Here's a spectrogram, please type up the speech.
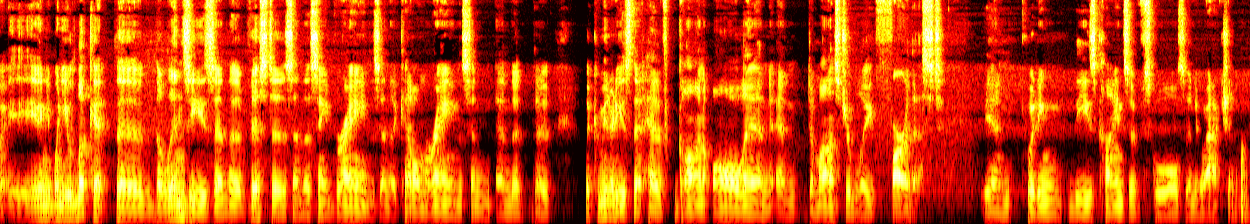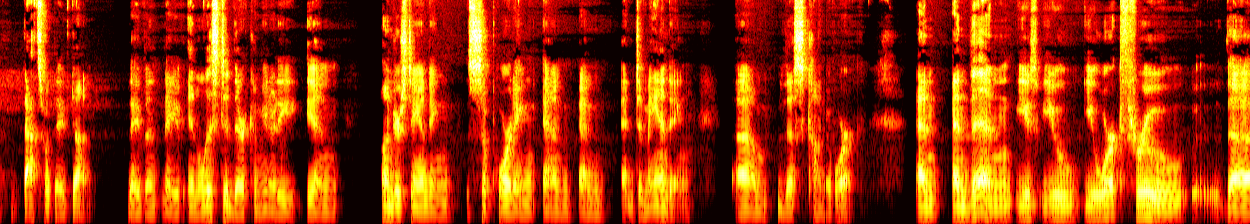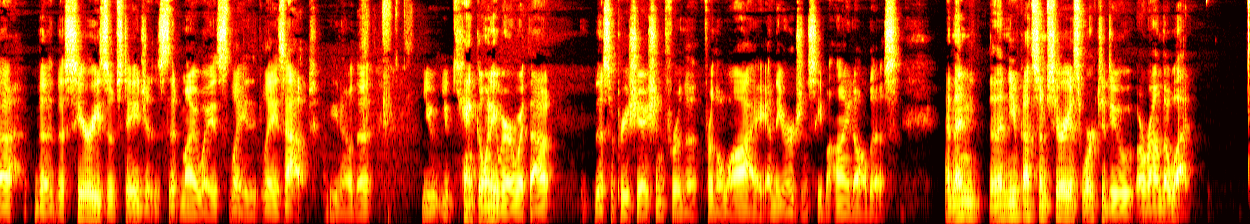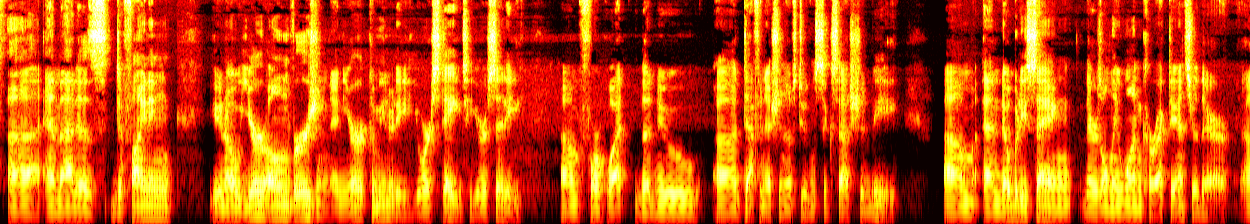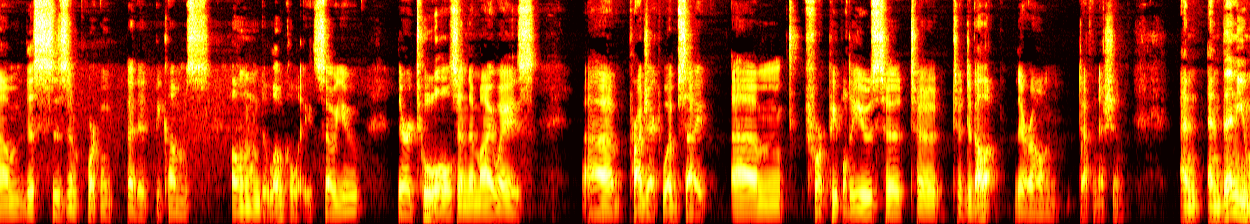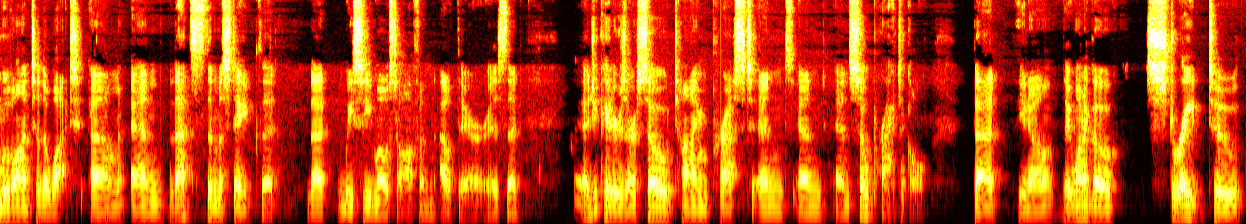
when you look at the the Lindsays and the vistas and the St. Vrains and the Kettle Moraines and and the, the the communities that have gone all in and demonstrably farthest in putting these kinds of schools into action. That's what they've done. They've they've enlisted their community in understanding, supporting, and and and demanding um, this kind of work. And and then you you you work through the the the series of stages that MyWays lay, lays out. You know the you you can't go anywhere without this appreciation for the for the why and the urgency behind all this. And then then you've got some serious work to do around the what, uh, and that is defining, you know, your own version in your community, your state, your city, um, for what the new uh, definition of student success should be. Um, and nobody's saying there's only one correct answer there. Um, this is important that it becomes owned locally. So you there are tools in the MyWays uh, project website um, for people to use to, to, to develop their own definition. And, and then you move on to the what. Um, and that's the mistake that, that we see most often out there is that educators are so time pressed and, and, and so practical that, you know, they want to go straight to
